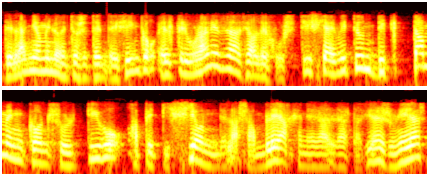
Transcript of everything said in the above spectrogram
del año 1975, el Tribunal Internacional de Justicia emite un dictamen consultivo a petición de la Asamblea General de las Naciones Unidas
